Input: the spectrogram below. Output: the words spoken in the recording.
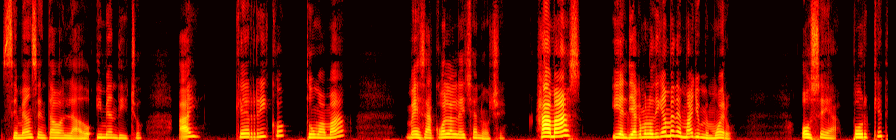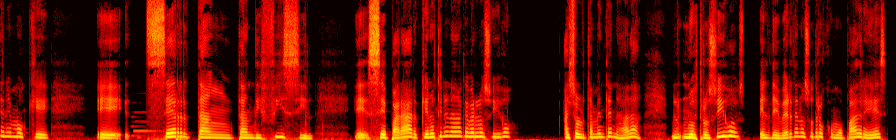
se me han sentado al lado y me han dicho, ay, qué rico, tu mamá me sacó la leche anoche. Jamás Y el día que me lo digan me desmayo y me muero. O sea, ¿por qué tenemos que eh, ser tan, tan difícil eh, separar que no tiene nada que ver los hijos? Absolutamente nada. Nuestros hijos, el deber de nosotros como padres es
